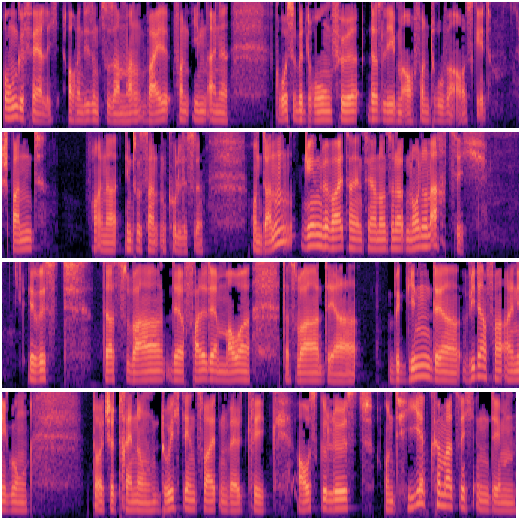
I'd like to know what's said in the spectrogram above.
ungefährlich, auch in diesem Zusammenhang, weil von ihnen eine große Bedrohung für das Leben auch von Druwe ausgeht. Spannend vor einer interessanten Kulisse. Und dann gehen wir weiter ins Jahr 1989. Ihr wisst, das war der Fall der Mauer, das war der Beginn der Wiedervereinigung, deutsche Trennung durch den Zweiten Weltkrieg ausgelöst. Und hier kümmert sich in dem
